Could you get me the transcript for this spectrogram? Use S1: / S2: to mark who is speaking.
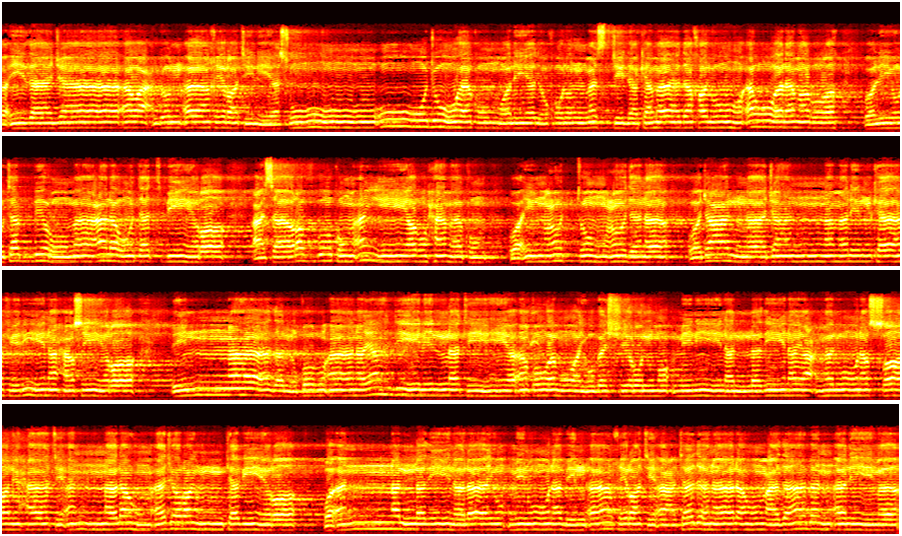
S1: فإذا جاء وعد الآخرة ليسوءوا وجوهكم وليدخلوا المسجد كما دخلوه أول مرة وليتبروا ما علوا تتبيرا. عسى ربكم أن يرحمكم وإن عدتم عدنا. وجعلنا جهنم للكافرين حصيرا. إن هذا القرآن يهدي للتي هي أقوم ويبشر المؤمنين الذين يعملون الصالحات أن لهم أجرا كبيرا وأن الذين لا يؤمنون بالآخرة أعتدنا لهم عذابا أليما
